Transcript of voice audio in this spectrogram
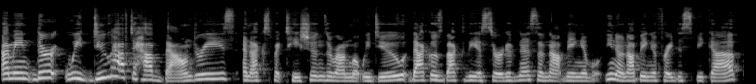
I mean, there we do have to have boundaries and expectations around what we do. That goes back to the assertiveness of not being able, you know, not being afraid to speak up.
